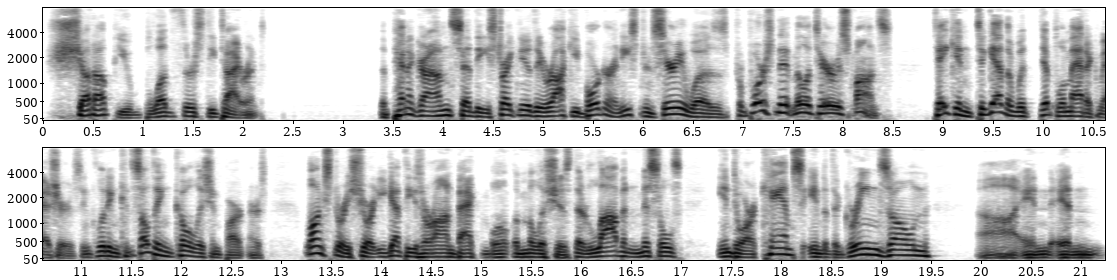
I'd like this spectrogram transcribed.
shut up, you bloodthirsty tyrant. The Pentagon said the strike near the Iraqi border in eastern Syria was proportionate military response, taken together with diplomatic measures, including consulting coalition partners. Long story short, you got these Iran-backed militias. They're lobbing missiles into our camps, into the green zone, uh, and and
